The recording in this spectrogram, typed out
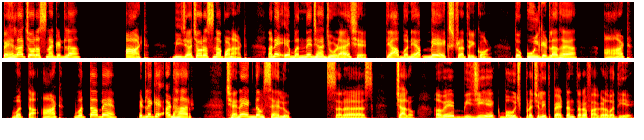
પહેલા ચોરસના કેટલા? આઠ. બીજા ચોરસના પણ આઠ. અને એ બંને જ્યાં જોડાય છે, ત્યાં બન્યા બે એક્સ્ટ્રા ત્રિકોણ. તો કુલ કેટલા થયા? આઠ વત્તા આઠ વત્તા બે, એટલે કે અઢાર. છે ને એકદમ સહેલું? સરસ. ચાલો, હવે બીજી એક બહુ જ પ્રચલિત પેટર્ન તરફ આગળ વધીએ.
